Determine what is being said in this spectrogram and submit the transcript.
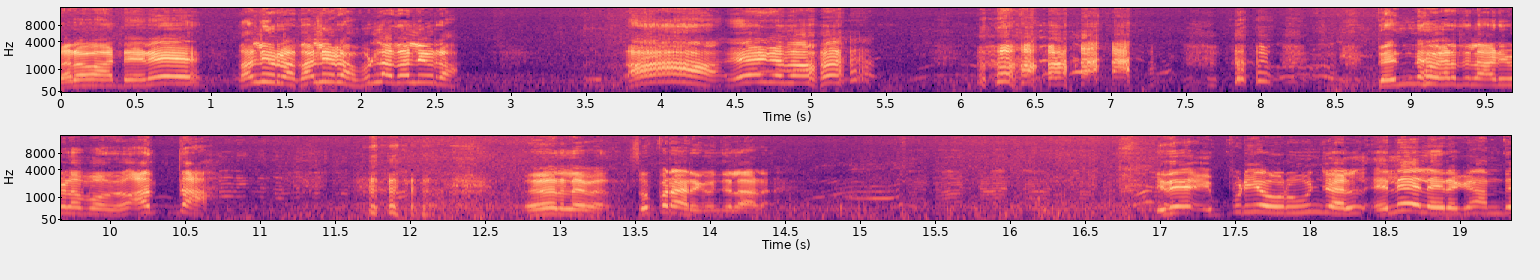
தரமாட்டேனே. தள்ளி தள்ளிடுறா ஃபுல்லாக தள்ளிடுறா. ஆ ஏகதோ தென்னை மரத்தில் அடி போகுது. அத்தா. வேறு லெவல் சூப்பராக இருக்கு ஊஞ்சல் ஆட. இதே இப்படியே ஒரு ஊஞ்சல் இலையில இருக்கு. அந்த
